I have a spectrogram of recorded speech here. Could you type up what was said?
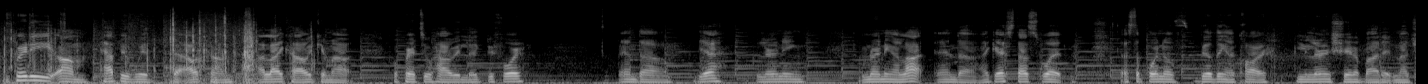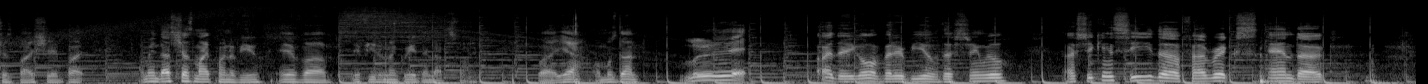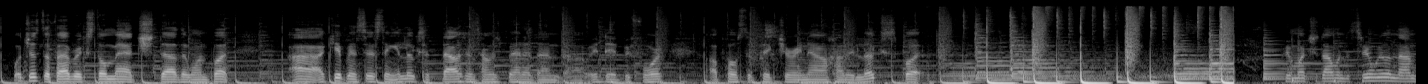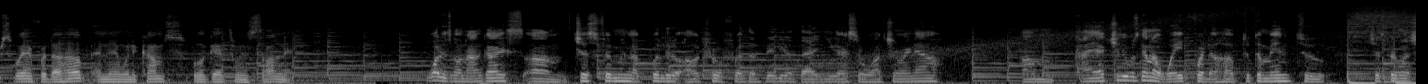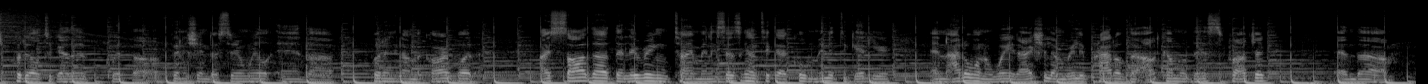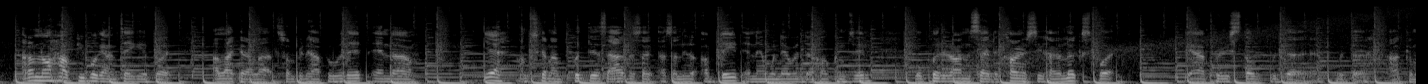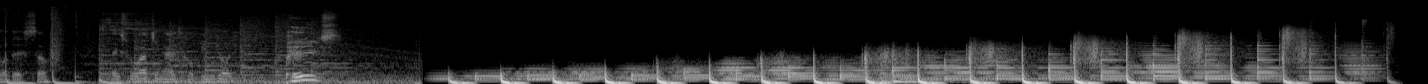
I'm pretty um, happy with the outcome. I like how it came out compared to how it looked before. And uh, yeah learning I'm learning a lot and uh, I guess that's what that's the point of building a car. You learn shit about it not just buy shit but I mean that's just my point of view. If uh, if you don't agree then that's fine. But yeah almost done Alright, there you go, a better view of the steering wheel. As you can see, the fabrics and uh, well, just the fabrics don't match the other one, but uh, I keep insisting it looks a thousand times better than uh, it did before. I'll post a picture right now how it looks, but pretty much done with the steering wheel. Now I'm just waiting for the hub, and then when it comes, we'll get to installing it what is going on guys um just filming a quick little outro for the video that you guys are watching right now um i actually was gonna wait for the hub to come in to just pretty much put it all together with uh, finishing the steering wheel and uh, putting it on the car but I saw the delivering time and it says it's gonna take a cool minute to get here and I don't want to wait actually I'm really proud of the outcome of this project and uh, I don't know how people are gonna take it but I like it a lot so I'm pretty happy with it and uh, yeah, I'm just gonna put this out as a, as a little update, and then whenever the hub comes in, we'll put it on inside the car and see how it looks. But yeah, pretty stoked with the with the outcome of this. So thanks for watching, guys. Hope you enjoyed. Peace.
